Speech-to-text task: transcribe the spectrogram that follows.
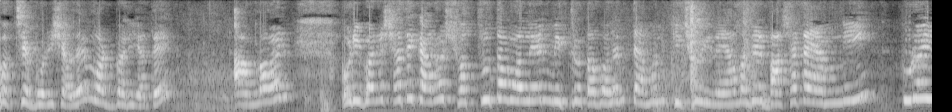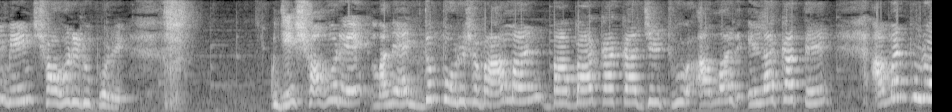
হচ্ছে বরিশালে, মঠবাড়িয়াতে। আমার পরিবারের সাথে কারও শত্রুতা বলেন, মিত্রতা বলেন, তেমন কিছুই নেই। আমাদের বাসাটা এমনি পুরোই মেইন শহরের উপরে। যে শহরে মানে একদম পৌরসভা, আমার বাবা, কাকা, জেঠু, আমার এলাকাতে, আমার পুরো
